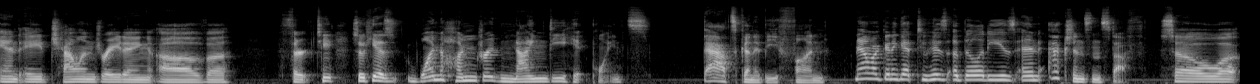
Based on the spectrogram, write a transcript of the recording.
and a challenge rating of uh, 13. So he has 190 hit points. That's to be fun. Now we're to get to his abilities and actions and stuff. So uh,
